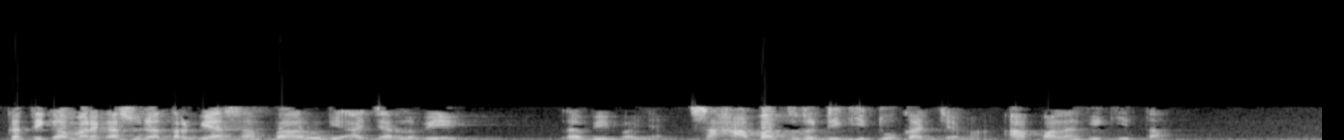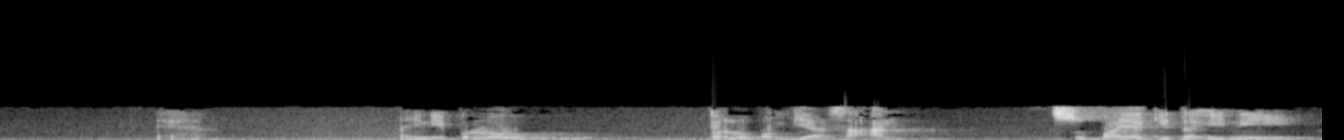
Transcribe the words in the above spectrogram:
Ketika mereka sudah terbiasa baru diajar lebih lebih banyak. Sahabat itu digitukan jemaah, apalagi kita. Ya. Nah, ini perlu perlu pembiasaan supaya kita ini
